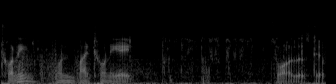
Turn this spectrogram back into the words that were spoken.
20? 1 by 28. It's one of those two.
